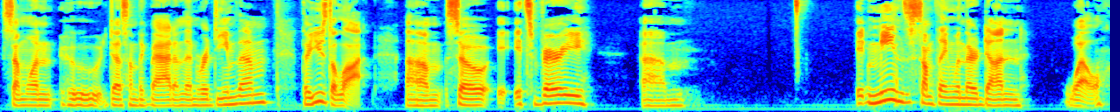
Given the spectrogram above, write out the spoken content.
someone who does something bad and then redeem them. They're used a lot. Um, so it's very, um, it means something when they're done well.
